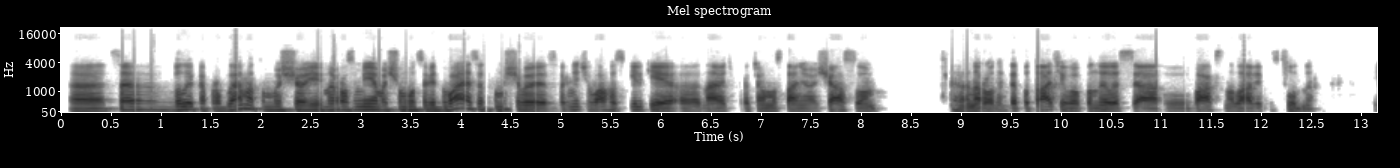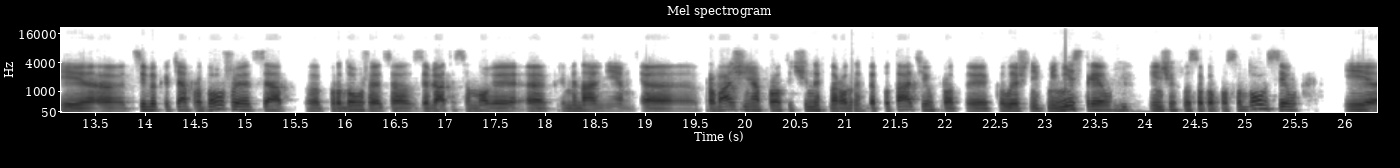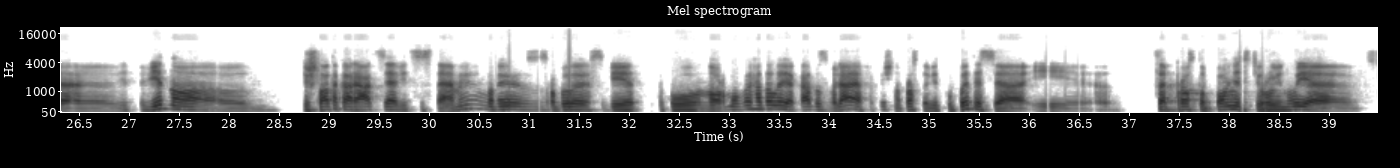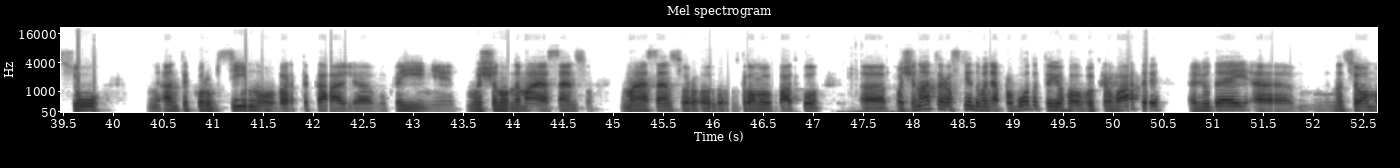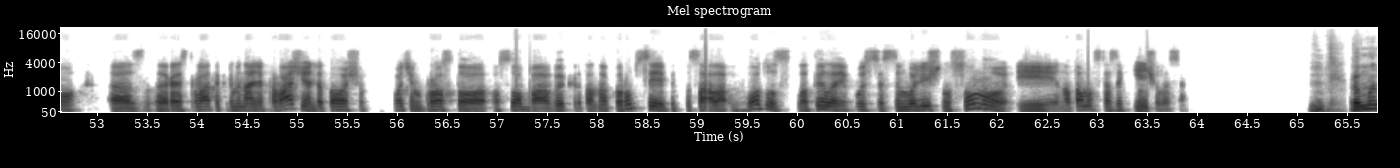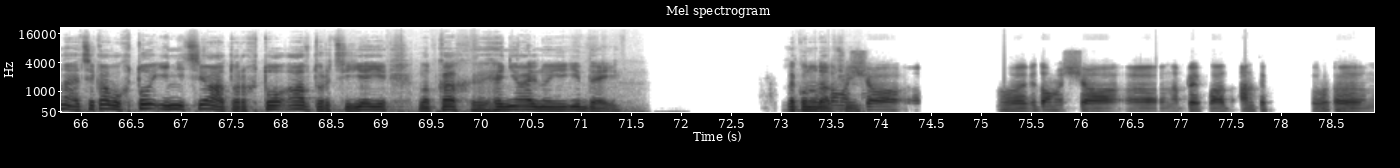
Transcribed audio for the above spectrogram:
Е, Це велика проблема, тому що і ми розуміємо, чому це відбувається. Тому що ви зверніть увагу, скільки навіть протягом останнього часу народних депутатів опинилися у ВАКС на лаві підсудних. І е, ці викриття продовжуються. е, Продовжуються з'являтися нові е, кримінальні е, провадження проти чинних народних депутатів, проти колишніх міністрів, інших високопосадовців. І е, відповідно е, пішла така реакція від системи. Вони зробили собі таку норму, вигадали, яка дозволяє фактично просто відкупитися, і е, це просто повністю руйнує всю антикорупційну вертикаль е, в Україні, тому що ну немає сенсу. Немає сенсу в тому випадку е, починати розслідування, проводити його, викривати людей е, на цьому, е, реєструвати кримінальне провадження для того, щоб потім просто особа викрита на корупції підписала угоду, сплатила якусь символічну суму, і на тому все закінчилося. Романе, а цікаво, хто ініціатор, хто автор цієї в лапках геніальної ідеї Відомо, законодавчої? що е, відомо, що, е, наприклад, анти е,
